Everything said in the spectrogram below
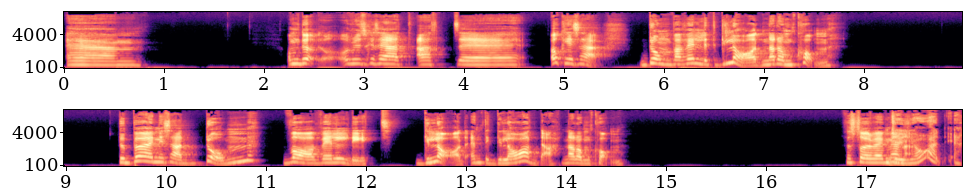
ehm, om, du, om du ska säga att, att eh, okej så här. De var väldigt glad när de kom. Då börjar ni så här, de var väldigt glad, inte glada när de kom. Förstår du vad jag Gör menar? jag det?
